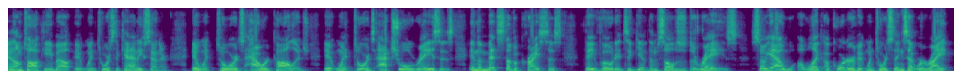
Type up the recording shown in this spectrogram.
And I'm talking about it went towards the Kennedy Center. It went towards Howard College. It went towards actual raises. In the midst of a crisis, they voted to give themselves a raise. So, yeah, w- uh, like a quarter of it went towards things that were right.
